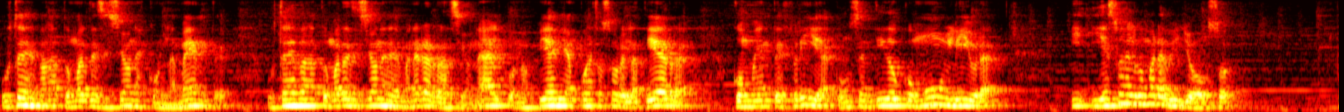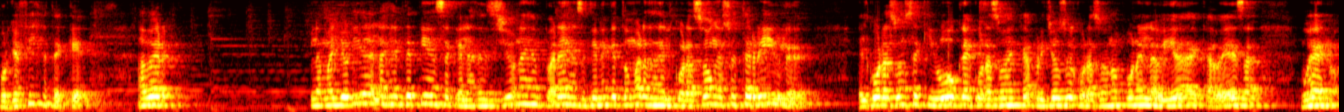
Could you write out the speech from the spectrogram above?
Ustedes van a tomar decisiones con la mente, ustedes van a tomar decisiones de manera racional, con los pies bien puestos sobre la tierra, con mente fría, con sentido común, Libra. Y, eso es algo maravilloso, porque fíjate que, a ver, la mayoría de la gente piensa que las decisiones en pareja se tienen que tomar desde el corazón, eso es terrible. El corazón se equivoca, el corazón es caprichoso, el corazón nos pone la vida de cabeza, bueno,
